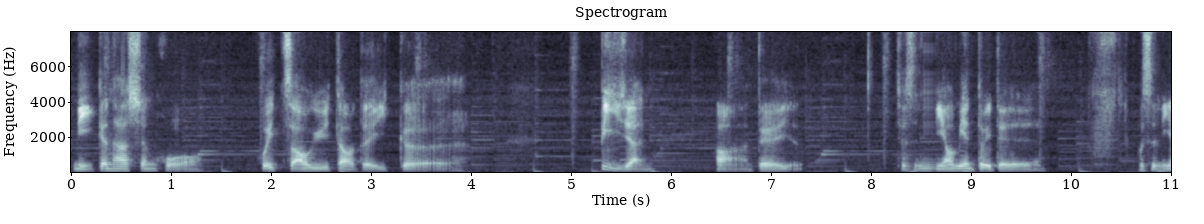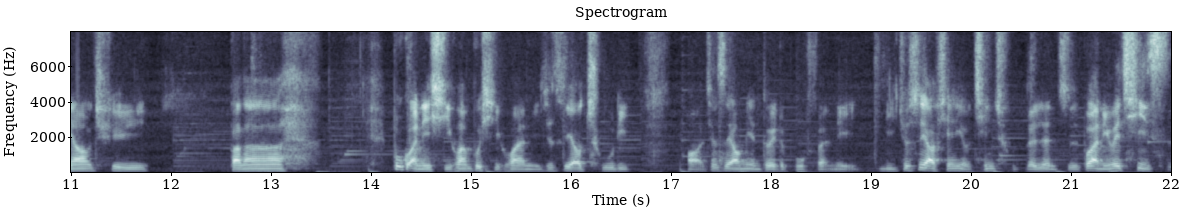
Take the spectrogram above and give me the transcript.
你跟他生活会遭遇到的一个必然啊的，就是你要面对的。不是你要去把它，不管你喜欢不喜欢，你就是要处理啊，就是要面对的部分。你你就是要先有清楚的认知，不然你会气死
